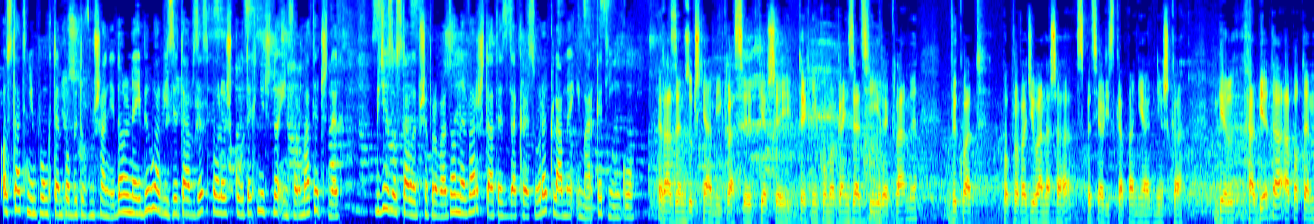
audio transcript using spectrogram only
Ostatnim punktem pobytu w Mszanie Dolnej była wizyta w Zespole Szkół Techniczno-Informatycznych, gdzie zostały przeprowadzone warsztaty z zakresu reklamy i marketingu. razem z uczniami klasy pierwszej Technikum Organizacji i Reklamy. Wykład poprowadziła nasza specjalistka pani Agnieszka Biel-Habieda, a potem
